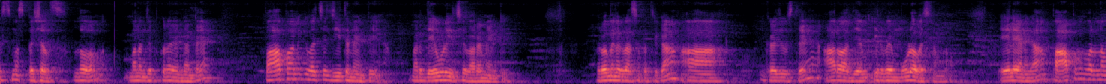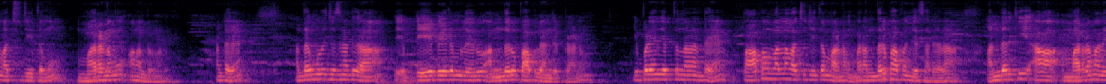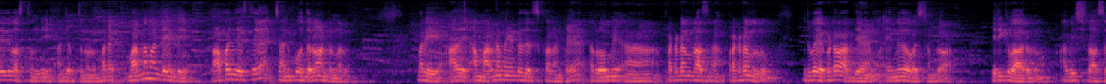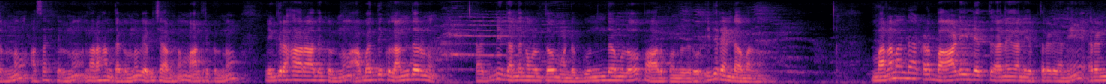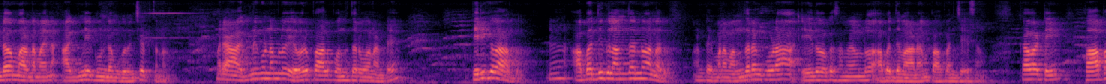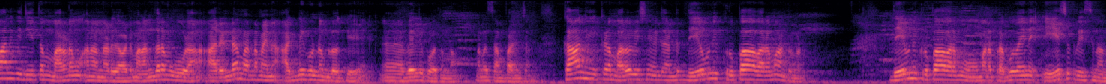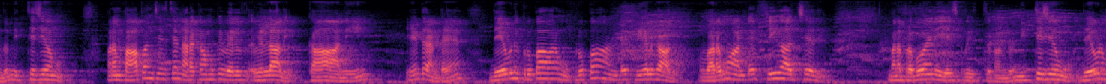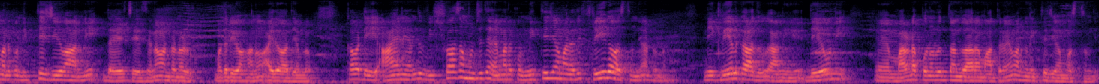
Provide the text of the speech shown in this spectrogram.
Christmas స్పెషల్స్లో మనం చెప్పుకునేది ఏంటంటే పాపానికి వచ్చే జీతం ఏంటి? మరి దేవుడు ఇచ్చే వరం ఏంటి? రోమిలకు రాసిన పత్రిక ఇక్కడ చూస్తే ఆరో అధ్యాయం ఇరవై మూడో వచనంలో అనగా పాపం వలన వచ్చు జీతము మరణము అని అంటున్నాడు. అంటే అంతకుముందు చూసినట్టుగా ఏ- ఏ భేదం లేరు అందరూ పాపలే అని చెప్పాడు. ఇప్పుడు ఏం చెప్తున్నాడంటే పాపం వల్ల వచ్చు జీతం మరణం మరి అందరూ పాపం చేశారు కదా. అందరికీ ఆ మరణం అనేది వస్తుంది అని చెప్తున్నాడు. మరి మరణం అంటే ఏంటి? పాపం చేస్తే చనిపోతారు అంటున్నారు. మరి అది ఆ మరణం ఏంటో తెలుసుకోవాలంటే రోమి ప్రకటన రాసిన ప్రకటనలు ఇరవై ఒకటవ అధ్యాయం ఎనిమిదవ వచనంలో పిరికివారులు అవిశ్వాసులను అసహ్యులను నరహంతకులను వ్యభిచారులను మాంత్రికులను విగ్రహారాధకులను అబద్ధికులందరూ అగ్ని గంధకములతో మండు గుందములో పాలు పొందుదురు. ఇది రెండవ మరణం. మరణం అంటే అక్కడ బాడీ డెత్ అనేది అని చెప్తలేడు కానీ రెండవ మరణమైన అగ్నిగుండం గురించి చెప్తున్నాడు. మరి ఆ అగ్నిగుండంలో ఎవరు పాలు పొందుతారు అని అంటే తిరిగి వాళ్ళు. అబద్ధికులందరినూ అన్నారు. అంటే మనం అందరం కూడా ఏదో ఒక సమయంలో అబద్ధం ఆడాం పాపం చేశాం. కాబట్టి పాపానికి జీతం మరణం అని అన్నాడు కాబట్టి మనందరం కూడా ఆ రెండవ మరణమైన అగ్నిగుండంలోకి వెళ్ళిపోతున్నాం మనం సంపాదించాం. కానీ ఇక్కడ మరో విషయం ఏంటంటే దేవుని కృపావరం అంటున్నాడు. దేవుని కృపావరము మన ప్రభువైన యేసుక్రీస్తునందు నిత్య జీవము మనం పాపం చేస్తే నరకముకి వెల్ వెళ్ళాలి. కానీ ఏంటంటే దేవుని కృపావరము కృప అంటే క్రియలు కాదు. వరము అంటే ఫ్రీగా వచ్చేది. మన ప్రభు అయిన యేసుక్రీస్తునందు నిత్య జీవము దేవుడు మనకు నిత్య జీవాన్ని దయచేసిన అంటున్నాడు మొదటి వ్యూహాను ఐదో అధ్యాయంలో. కాబట్టి ఆయన ఎందు విశ్వాసం ఉంచితే మనకు నిత్య జీవం అనేది ఫ్రీగా వస్తుంది అంటున్నాడు. నీ క్రియలు కాదు కానీ దేవుని మరణ పునరుత్థం ద్వారా మాత్రమే మనకు నిత్య జీవం వస్తుంది.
